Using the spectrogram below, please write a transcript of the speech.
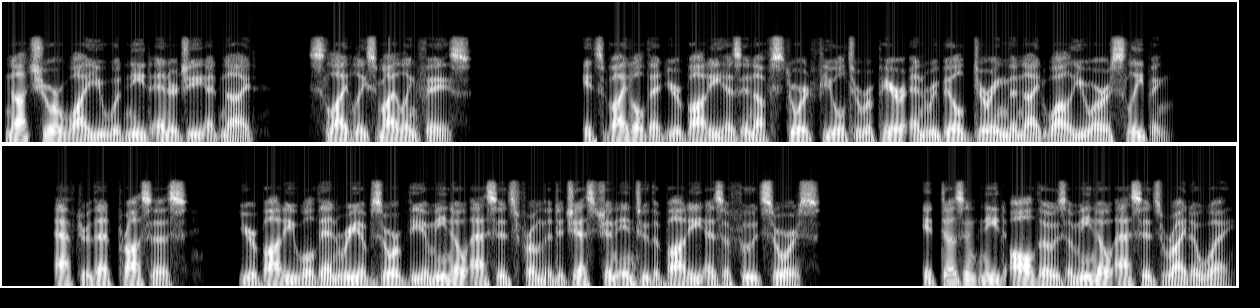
Not sure why you would need energy at night, slightly smiling face. It's vital that your body has enough stored fuel to repair and rebuild during the night while you are sleeping. After that process, your body will then reabsorb the amino acids from the digestion into the body as a food source. It doesn't need all those amino acids right away.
